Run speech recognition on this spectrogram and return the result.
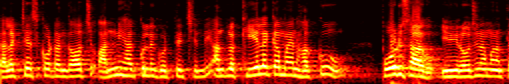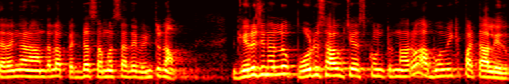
కలెక్ట్ చేసుకోవటం కావచ్చు అన్ని హక్కుల్ని గుర్తించింది. అందులో కీలకమైన హక్కు పోడు సాగు. ఈ రోజున మనం తెలంగాణ ఆంధ్రలో పెద్ద సమస్య అదే వింటున్నాం. గిరిజనులు పోడు సాగు చేసుకుంటున్నారు ఆ భూమికి పట్టాలేదు.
